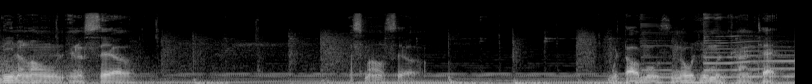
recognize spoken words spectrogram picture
being alone in a cell, a small cell, with almost no human contact.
